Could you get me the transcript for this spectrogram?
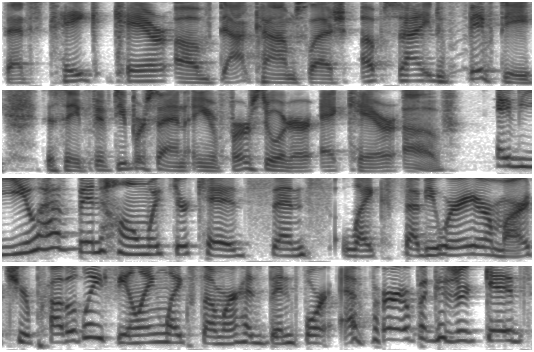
That's takecareof.com slash upside 50 to save 50% on your first order at care of. If you have been home with your kids since like February or March, you're probably feeling like summer has been forever because your kids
